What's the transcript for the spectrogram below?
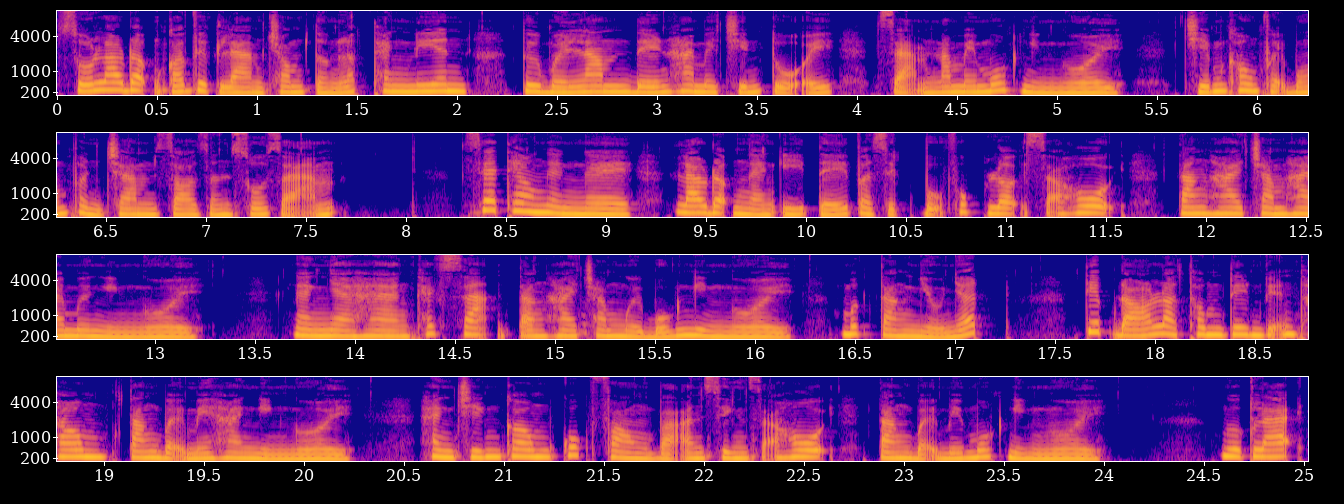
số lao động có việc làm trong tầng lớp thanh niên từ 15 đến 29 tuổi giảm 51.000 người, chiếm 0,4% do dân số giảm. Xét theo ngành nghề, lao động ngành y tế và dịch vụ phúc lợi xã hội tăng 220.000 người. Ngành nhà hàng, khách sạn tăng 214.000 người, mức tăng nhiều nhất. Tiếp đó là thông tin viễn thông tăng 72.000 người, hành chính công, quốc phòng và an sinh xã hội tăng 71.000 người. Ngược lại,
